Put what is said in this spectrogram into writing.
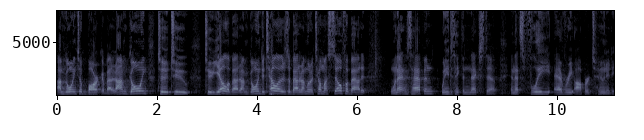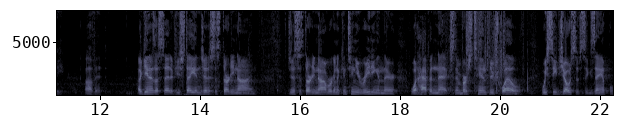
I'm going to bark about it. I'm going to, to, to yell about it. I'm going to tell others about it. I'm going to tell myself about it. When that has happened, we need to take the next step, and that's flee every opportunity of it. Again, as I said, if you stay in Genesis 39, Genesis 39, we're going to continue reading in there what happened next. In verse 10 through 12, we see Joseph's example.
